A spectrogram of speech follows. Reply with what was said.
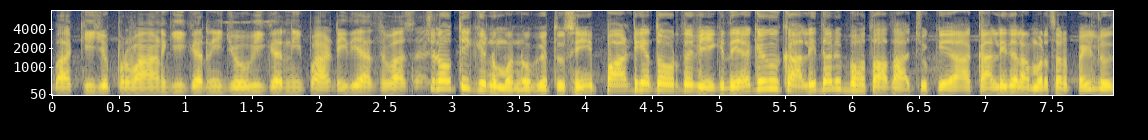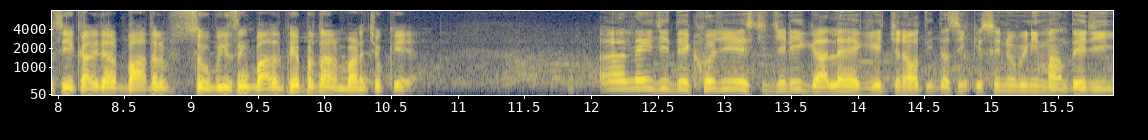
ਬਾਕੀ ਜੋ ਪ੍ਰਵਾਨਗੀ ਕਰਨੀ ਜੋ ਵੀ ਕਰਨੀ ਪਾਰਟੀ ਦੇ ਹੱਥ ਵਸ ਚੁਣੌਤੀ ਕਿਹਨੂੰ ਮੰਨੋਗੇ ਤੁਸੀਂ? ਪਾਰਟੀਆਂ ਤੌਰ ਤੇ ਵੇਖਦੇ ਆ ਕਿਉਂਕਿ ਅਕਾਲੀ ਦਲ ਵੀ ਬਹੁਤ ਆਤ ਆ ਚੁੱਕੇ ਆ। ਅਕਾਲੀ ਦਲ ਅੰਮ੍ਰਿਤਸਰ ਪਹਿਲੋਂ ਸੀ ਅਕਾਲੀ ਦਲ ਬਾਦਲ ਸੁਖਬੀਰ ਸਿੰਘ ਬਾਦਲ ਫਿਰ ਪ੍ਰਧਾਨ ਬਣ ਚੁੱਕੇ ਆ। ਨਹੀਂ ਜੀ ਦੇਖੋ ਜੀ ਇਸ ਜਿਹੜੀ ਗੱਲ ਹੈਗੀ ਚੁਣੌਤੀ ਤਾਂ ਅਸੀਂ ਕਿਸੇ ਨੂੰ ਵੀ ਨਹੀਂ ਮੰਨਦੇ ਜੀ।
